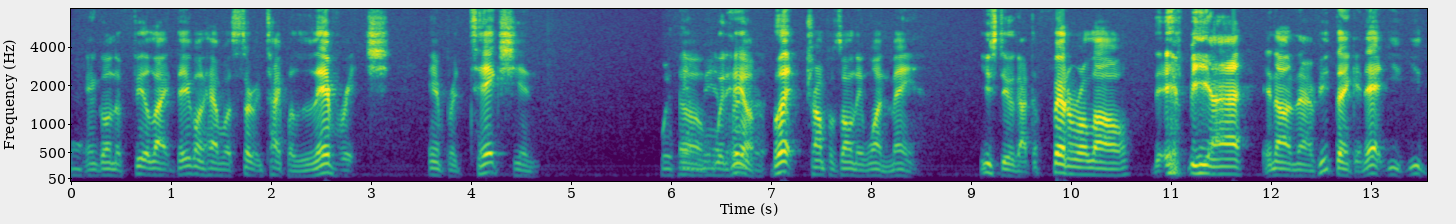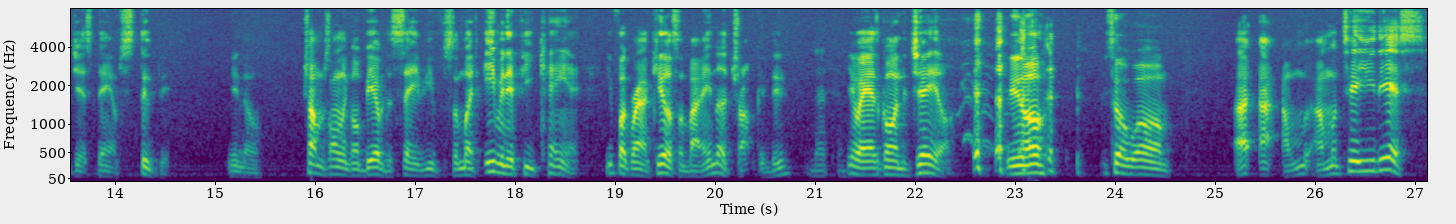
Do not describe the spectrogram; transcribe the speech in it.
Mm. and going to feel like they're going to have a certain type of leverage and protection With him, uh, with him. But Trump was only one man. You still got the federal law, the FBI, and all that. If you're thinking that, you you just damn stupid. You know, Trump's only gonna be able to save you so much, even if he can. You fuck around, and kill somebody, ain't nothing Trump can do. Nothing. Your ass going to jail. you know. So um, I, I I'm I'm gonna tell you this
